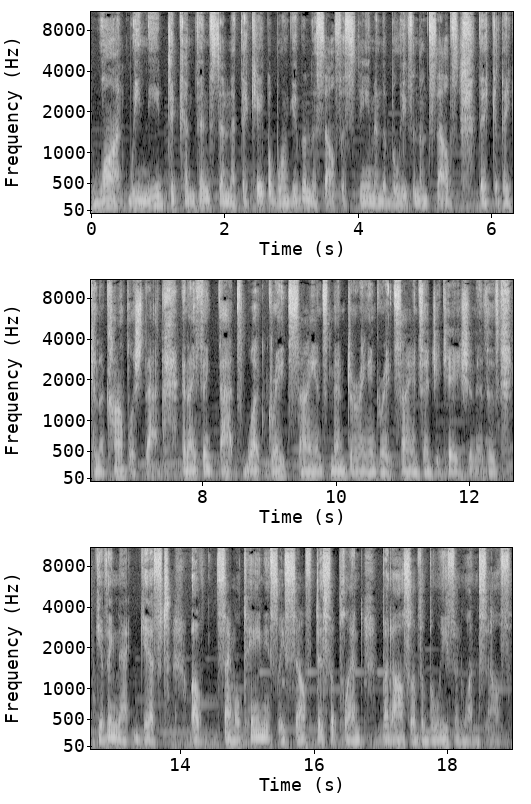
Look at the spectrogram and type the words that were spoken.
want. We need to convince them that they're capable and give them the self esteem and the belief in themselves that they can accomplish that. And I think that's what great science mentoring and great science education is, is giving that gift of simultaneously self disciplined, but also the belief in oneself.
